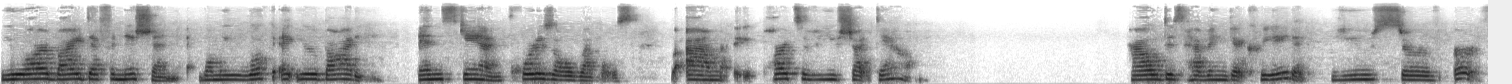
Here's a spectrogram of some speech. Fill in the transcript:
you are by definition, when we look at your body and scan cortisol levels, um, parts of you shut down. How does heaven get created? You serve earth.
